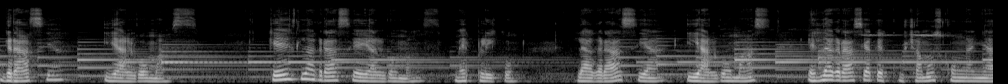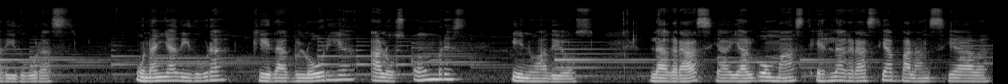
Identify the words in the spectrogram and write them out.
Gracia y algo más. ¿Qué es la gracia y algo más? Me explico. La gracia y algo más es la gracia que escuchamos con añadiduras. Una añadidura que da gloria a los hombres y no a Dios. La gracia y algo más es la gracia balanceada,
